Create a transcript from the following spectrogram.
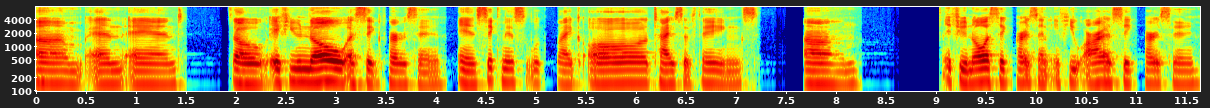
um and and so if you know a sick person and sickness looks like all types of things um if you know a sick person if you are a sick person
